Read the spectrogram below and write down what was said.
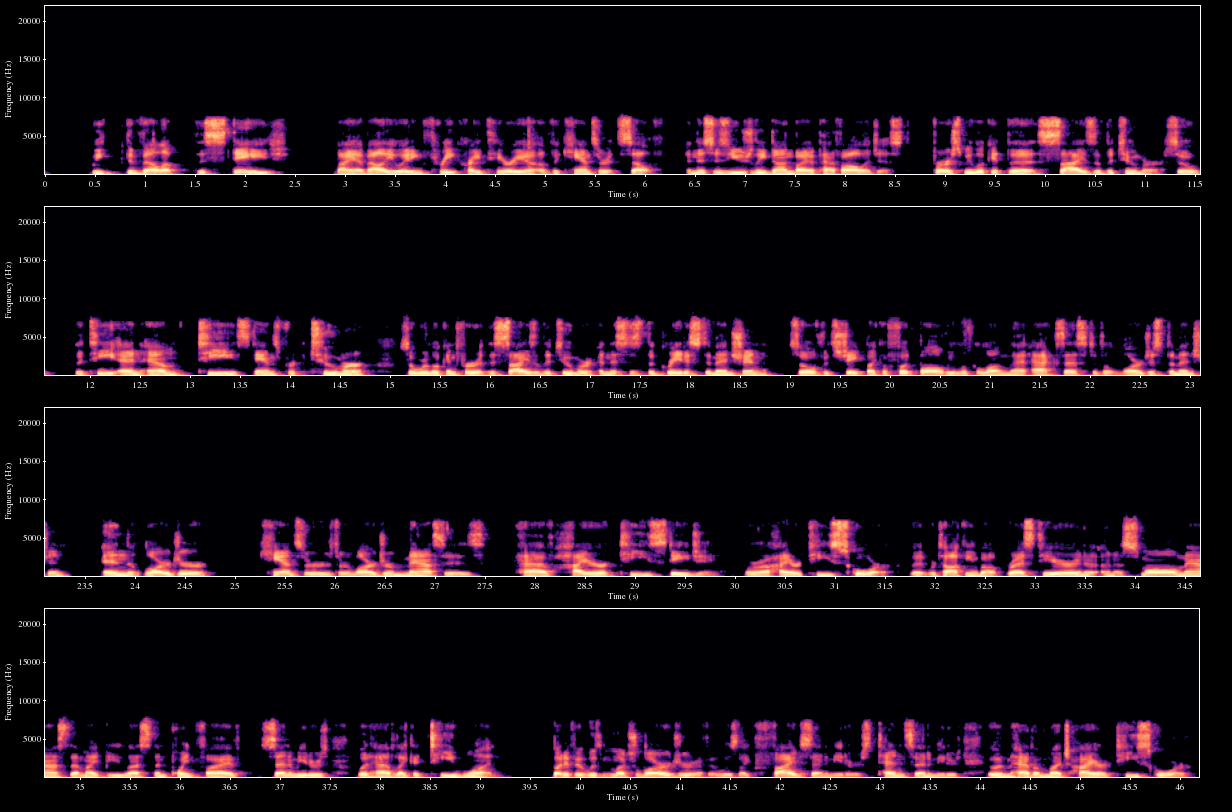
We develop the stage by evaluating three criteria of the cancer itself and this is usually done by a pathologist. First, we look at the size of the tumor. So the TNM, T stands for tumor. So we're looking for the size of the tumor, and this is the greatest dimension. So if it's shaped like a football, we look along that axis to the largest dimension. And larger cancers or larger masses have higher T staging or a higher T score that we're talking about breast here and a, and a small mass that might be less than 0.5 centimeters would have like a T1. But if it was much larger, if it was like 5 centimeters, 10 centimeters, it would have a much higher T score.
